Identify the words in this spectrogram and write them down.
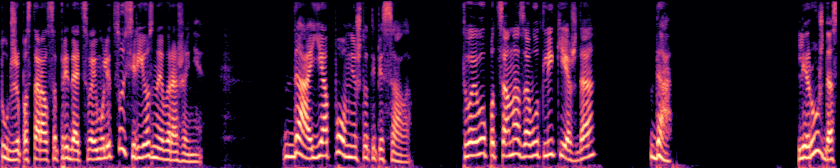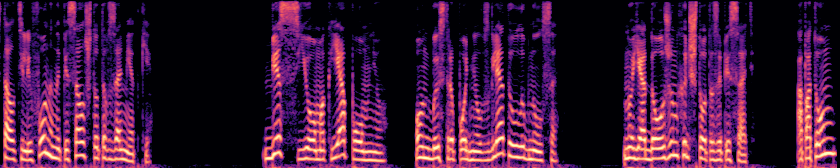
тут же постарался придать своему лицу серьезное выражение. «Да, я помню, что ты писала. Твоего пацана зовут Ликеш, да?» «Да». Леруш достал телефон и написал что-то в заметке. «Без съемок, я помню». Он быстро поднял взгляд и улыбнулся. «Но я должен хоть что-то записать. А потом,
